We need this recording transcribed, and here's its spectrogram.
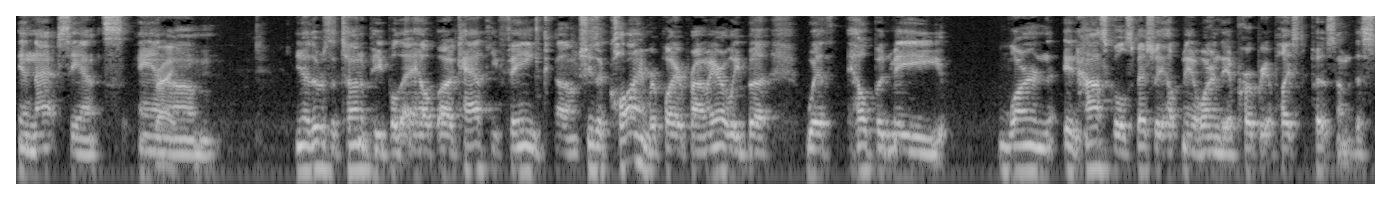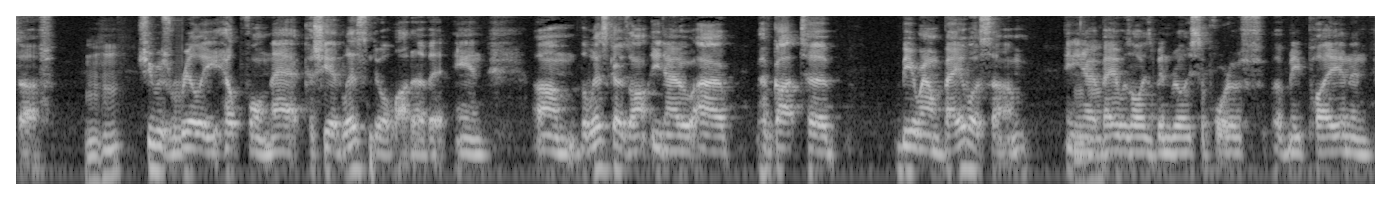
in that sense. And Right. um, you know there was a ton of people that helped. Uh, Cathy Fink, um, she's a clawhammer player primarily, but with helping me learn in high school, especially helped me learn the appropriate place to put some of this stuff Mm-hmm. she was really helpful in that because she had listened to a lot of it. And um, the list goes on. You know, I have got to be around Bela some. And, you know, Bela's always been really supportive of me playing and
